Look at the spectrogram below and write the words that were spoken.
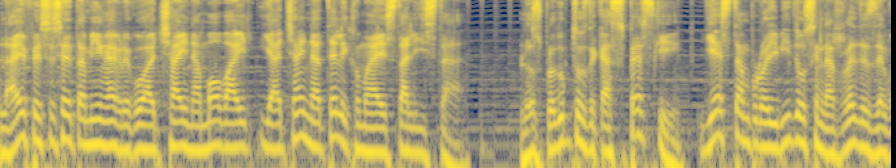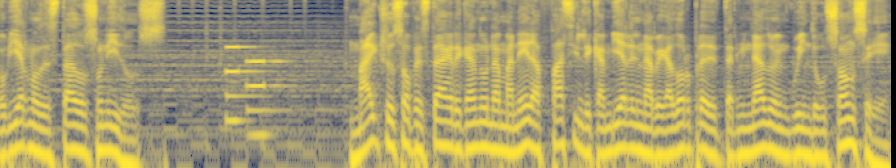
La FCC también agregó a China Mobile y a China Telecom a esta lista. Los productos de Kaspersky ya están prohibidos en las redes del gobierno de Estados Unidos. Microsoft está agregando una manera fácil de cambiar el navegador predeterminado en Windows 11.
